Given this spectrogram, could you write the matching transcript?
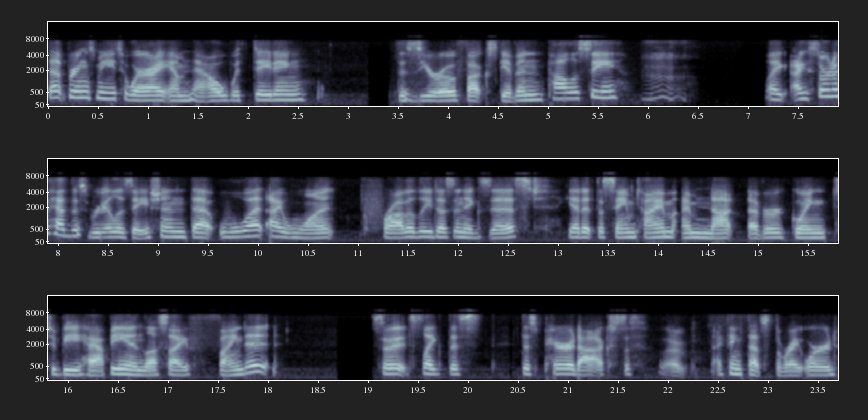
that brings me to where I am now with dating the zero fucks given policy. Mm. Like I sort of had this realization that what I want probably doesn't exist, yet at the same time I'm not ever going to be happy unless I find it. So it's like this this paradox. Uh, I think that's the right word.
